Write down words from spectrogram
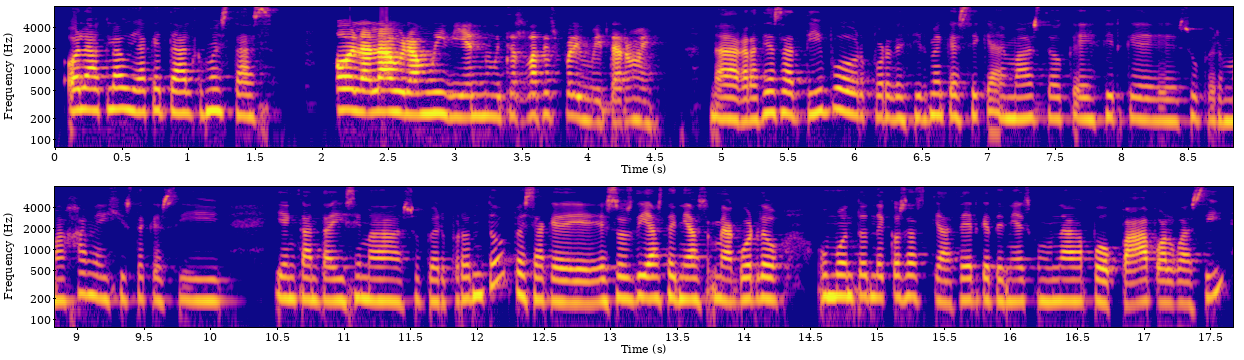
Hola Claudia, ¿qué tal? ¿Cómo estás? Hola Laura, muy bien, muchas gracias por invitarme. Nada, gracias a ti por, por, decirme que sí, que además tengo que decir que súper maja, me dijiste que sí y encantadísima súper pronto, pese a que esos días tenías, me acuerdo, un montón de cosas que hacer, que tenías como una pop-up o algo así,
